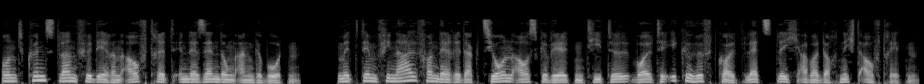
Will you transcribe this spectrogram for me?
und Künstlern für deren Auftritt in der Sendung angeboten. Mit dem final von der Redaktion ausgewählten Titel wollte Icke Hüftgold letztlich aber doch nicht auftreten.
